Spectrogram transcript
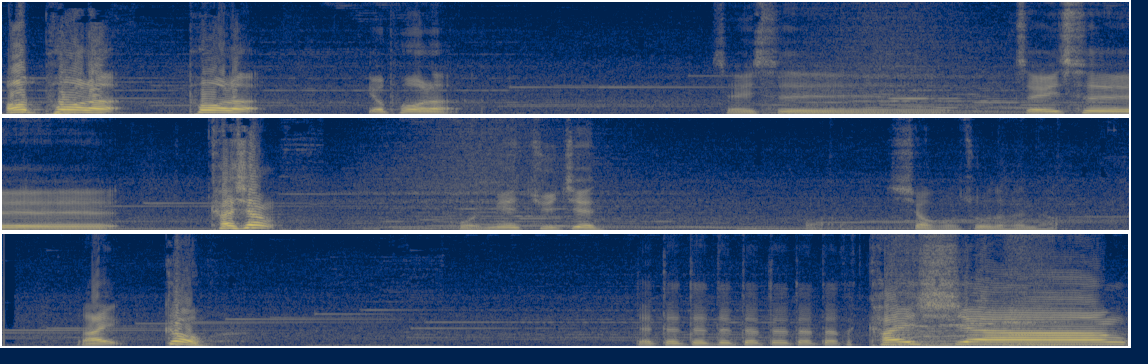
哦，破了，破了，又破了。这一次，这一次开箱，毁灭巨剑。哇，效果做的很好。来，Go。哒哒哒哒哒哒哒哒！开箱，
